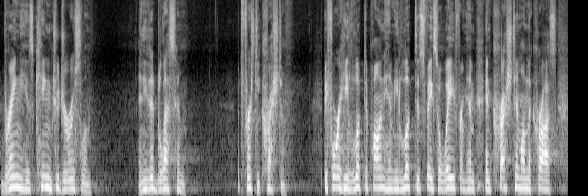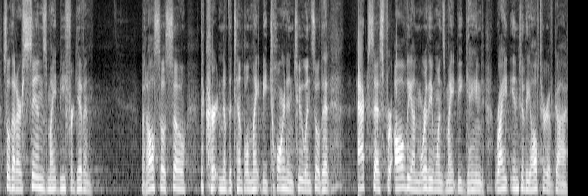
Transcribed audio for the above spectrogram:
bring his king to Jerusalem. And he did bless him. But first, he crushed him. Before he looked upon him, he looked his face away from him and crushed him on the cross so that our sins might be forgiven. But also so the curtain of the temple might be torn in two, and so that access for all the unworthy ones might be gained right into the altar of God.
